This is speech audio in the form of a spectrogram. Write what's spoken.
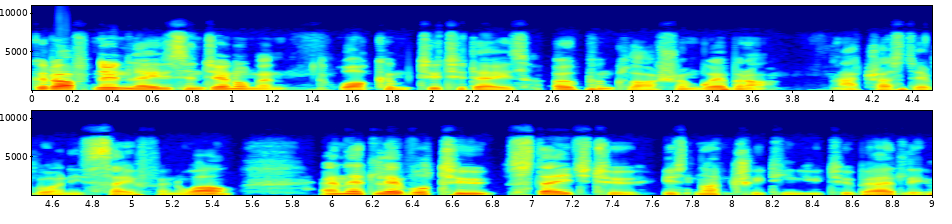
Good afternoon, ladies and gentlemen. Welcome to today's Open Classroom webinar. I trust everyone is safe and well, and that Level 2, Stage 2 is not treating you too badly.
